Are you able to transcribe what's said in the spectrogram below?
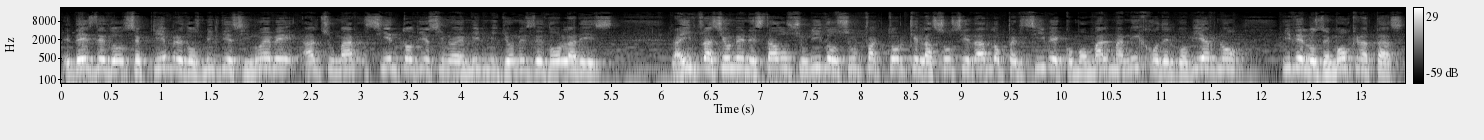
desde septiembre de 2019 al sumar 119 mil millones de dólares. La inflación en Estados Unidos, un factor que la sociedad lo percibe como mal manejo del gobierno, y de los demócratas.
